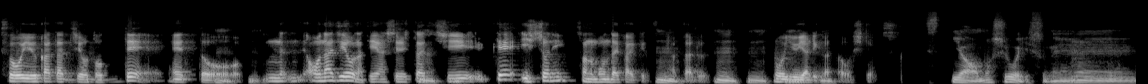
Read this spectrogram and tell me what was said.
そういう形をとって、えっと、同じような提案してる人たちで一緒にその問題解決に当たる。そういうやり方をしてます。いや、面白いですね。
